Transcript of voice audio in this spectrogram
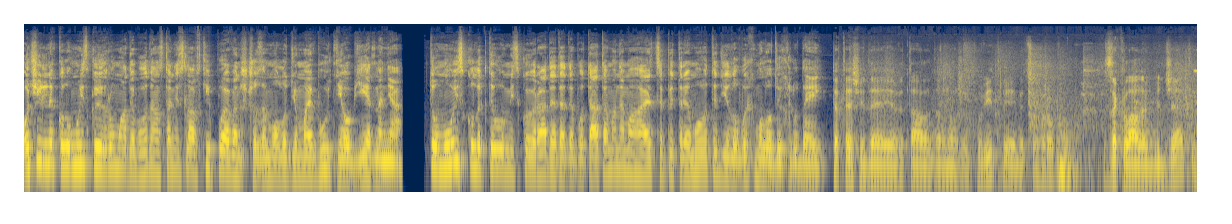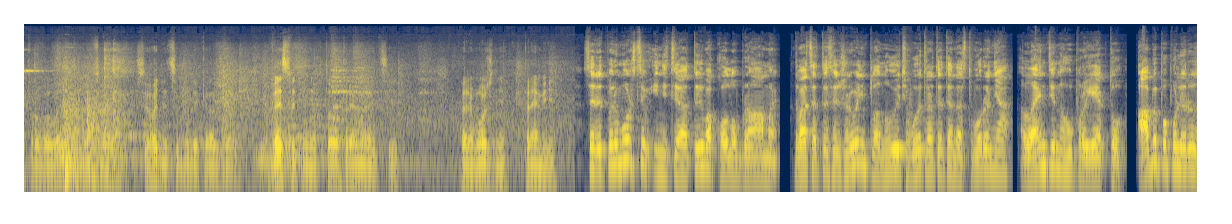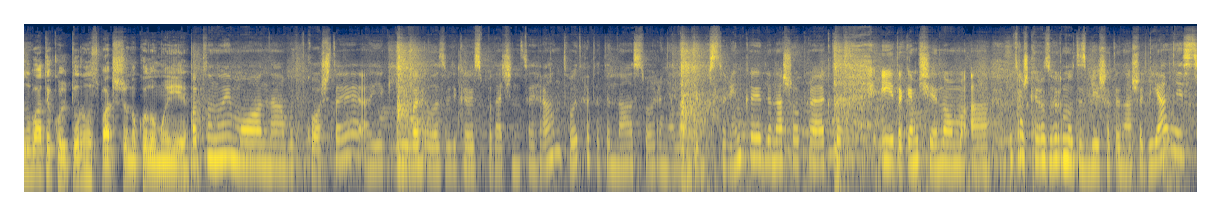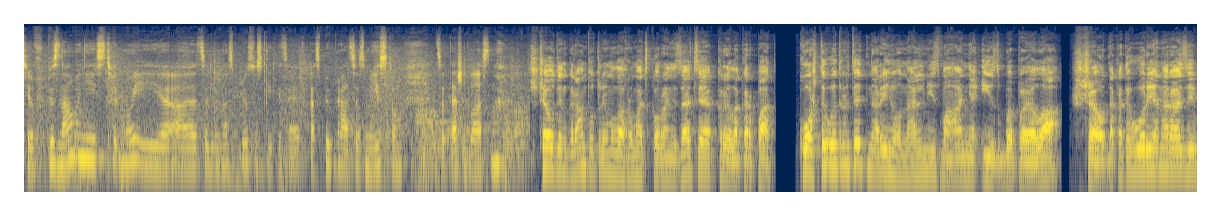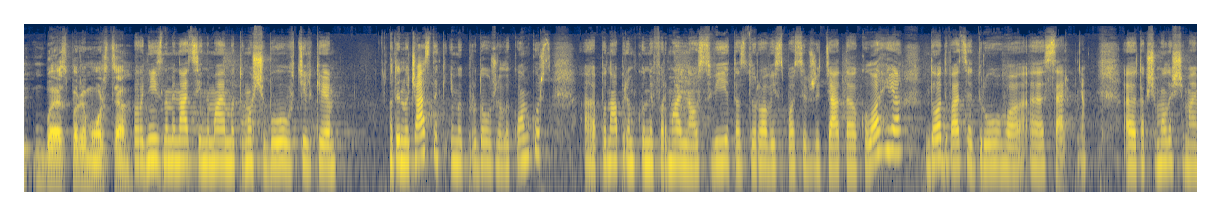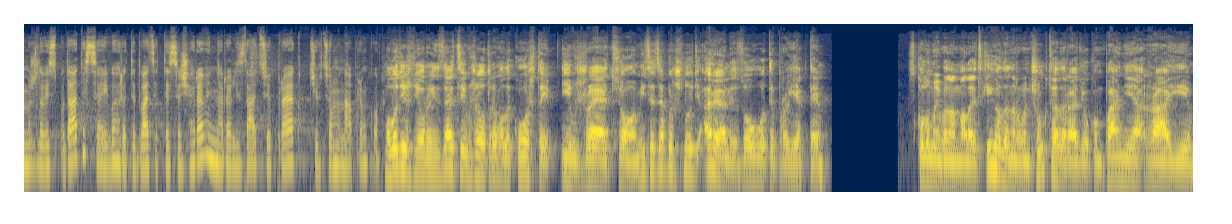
Очільник Коломийської громади Богдан Станіславський певен, що за молоддю майбутнє об'єднання. Тому із колективу міської ради та депутатами намагається підтримувати ділових молодих людей. Це теж ідея вітала давно вже в повітрі. і Ми цього року заклали в бюджет і провели. Тому цього, сьогодні це буде якраз висвітлено, хто отримає ці переможні премії. Серед переможців ініціатива коло брами. 20 тисяч гривень планують витратити на створення лендінгу проєкту, аби популяризувати культурну спадщину Коломиї. Ми плануємо на кошти, які виграли завдяки з подачі на цей грант, витратити на створення лендінг-сторінки для нашого проекту і таким чином ну, трошки розгорнути, збільшити нашу діяльність, впізнаваність. Ну і це для нас плюс, оскільки це така співпраця з містом. Це теж класно. Ще один грант отримала громадська організація Крила Карпат. Кошти витратить на регіональні змагання із БПЛА. Ще одна категорія наразі без переможця. Одній з номінацій не маємо, тому що був тільки один учасник, і ми продовжили конкурс е, по напрямку неформальна освіта, здоровий спосіб життя та екологія до 22 е, серпня. Е, Так що молодь ще має можливість податися і виграти 20 тисяч гривень на реалізацію проєктів в цьому напрямку. Молодіжні організації вже отримали кошти і вже цього місяця почнуть реалізовувати проєкти. З Коломиї Богдан Малецький, Галина Ровенчук, телерадіокомпанія Раї.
